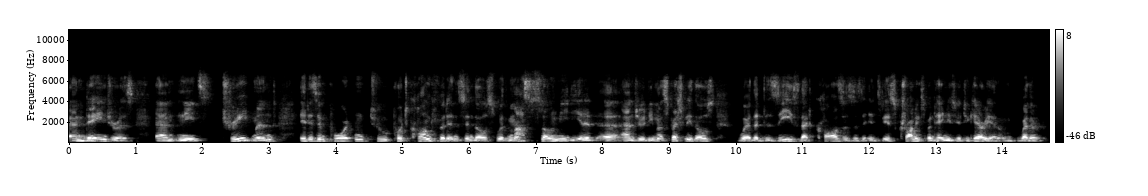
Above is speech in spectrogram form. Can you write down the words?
and dangerous and needs treatment, it is important to put confidence in those with mast cell mediated uh, angioedema, especially those where the disease that causes is, is chronic spontaneous urticaria, whether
